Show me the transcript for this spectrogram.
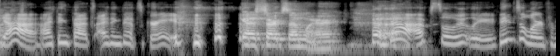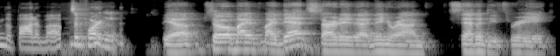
Yeah, I think that's I think that's great. Got to start somewhere. yeah, absolutely. They need to learn from the bottom up. it's important. Yeah. So my my dad started, I think, around 73.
